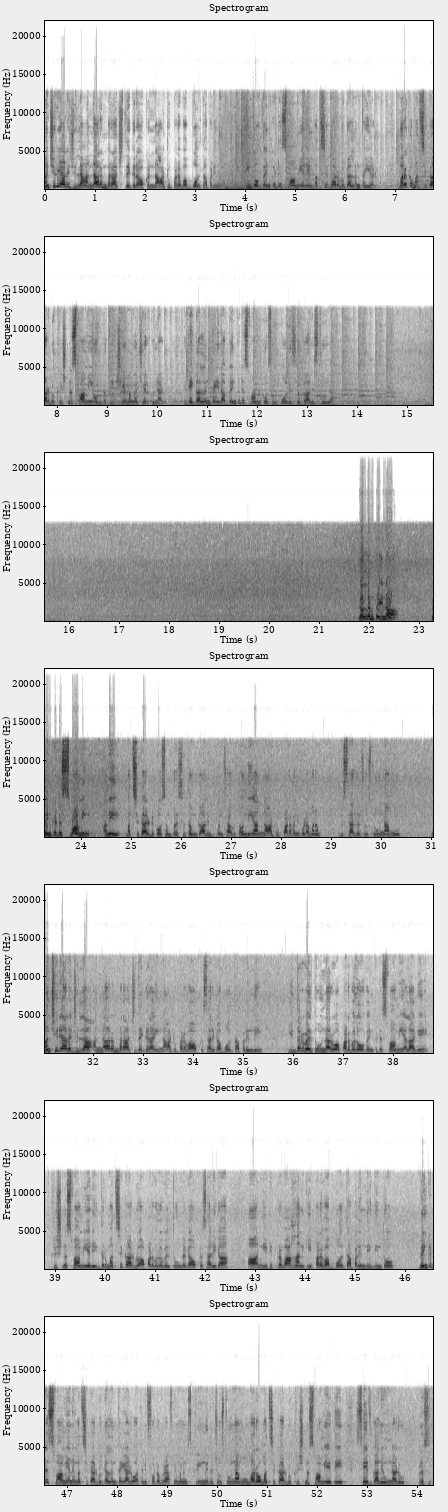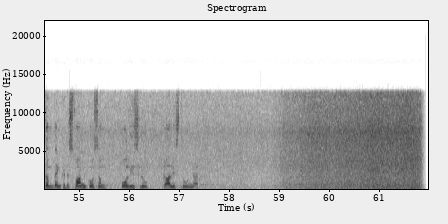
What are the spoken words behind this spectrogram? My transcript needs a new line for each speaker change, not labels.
మంచిర్యాల జిల్లా అన్నారం బరాజ్ దగ్గర ఒక నాటు పడవ బోల్తా పడింది. దీంతో వెంకటస్వామి అనే మత్స్యకారుడు గల్లంతయ్యాడు. మరొక మత్స్యకారుడు కృష్ణస్వామి ఒడ్డుకి క్షేమంగా చేరుకున్నాడు. అయితే గల్లంతైన వెంకటస్వామి కోసం పోలీసులు గాలిస్తూ ఉన్నారు. గల్లంతైన వెంకటస్వామి అనే మత్స్యకారుడి కోసం ప్రస్తుతం గాలింపు కొనసాగుతోంది. ఆ నాటు పడవని కూడా మనం దృశ్యాల్లో చూస్తూ ఉన్నాము. మంచిర్యాల జిల్లా అన్నారం బరాజ్ దగ్గర ఈ నాటు పడవ ఒక్కసారిగా బోల్తా పడింది. ఇద్దరు వెళ్తూ ఉన్నారు. ఆ పడవలో వెంకటస్వామి అలాగే కృష్ణస్వామి అనే ఇద్దరు మత్స్యకారులు ఆ పడవలో వెళ్తూ ఉండగా ఒక్కసారిగా ఆ నీటి ప్రవాహానికి పడవ బోల్తా పడింది. దీంతో వెంకటస్వామి అనే మత్స్యకారుడు గల్లంతయ్యాడు. అతని ఫోటోగ్రాఫ్ని మనం స్క్రీన్ మీద చూస్తూ ఉన్నాము. మరో మత్స్యకారుడు కృష్ణస్వామి అయితే సేఫ్గానే ఉన్నాడు. ప్రస్తుతం వెంకటస్వామి కోసం పోలీసులు గాలిస్తూ ఉన్నారు.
